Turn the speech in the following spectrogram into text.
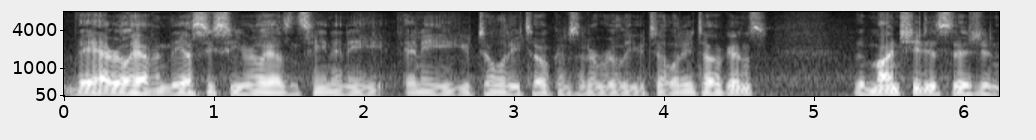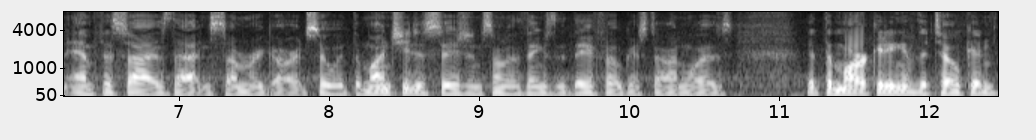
they really haven't, the SEC really hasn't seen any, any utility tokens that are really utility tokens. The Munchee decision emphasized that in some regard. So with the Munchee decision, some of the things that they focused on was that the marketing of the token,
